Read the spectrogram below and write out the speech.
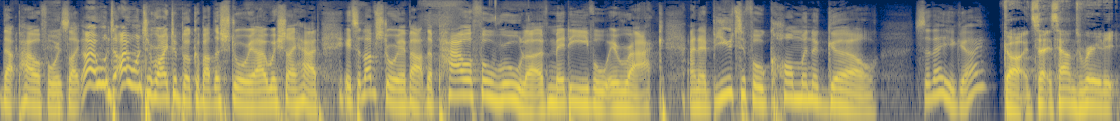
that powerful, it's like I want to, I want to write a book about the story I wish I had. It's a love story about the powerful ruler of medieval Iraq and a beautiful commoner girl. So there you go. God, it, it sounds really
